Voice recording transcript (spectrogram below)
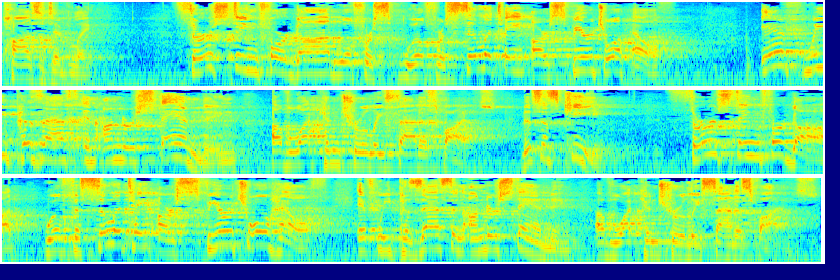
positively. Thirsting for God will, for, will facilitate our spiritual health if we possess an understanding of what can truly satisfy us. This is key. Thirsting for God will facilitate our spiritual health if we possess an understanding of what can truly satisfy us.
